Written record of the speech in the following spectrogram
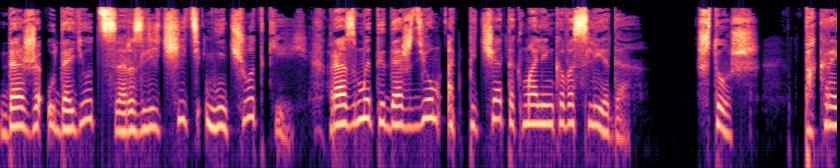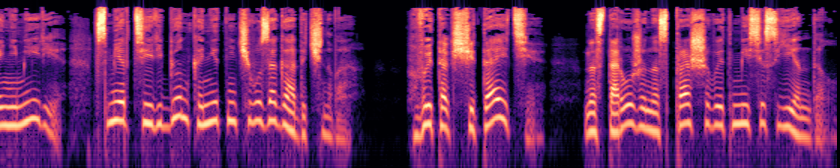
даже удается различить нечеткий, размытый дождем отпечаток маленького следа. Что ж, по крайней мере, в смерти ребенка нет ничего загадочного. «Вы так считаете?» — настороженно спрашивает миссис Йендл.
